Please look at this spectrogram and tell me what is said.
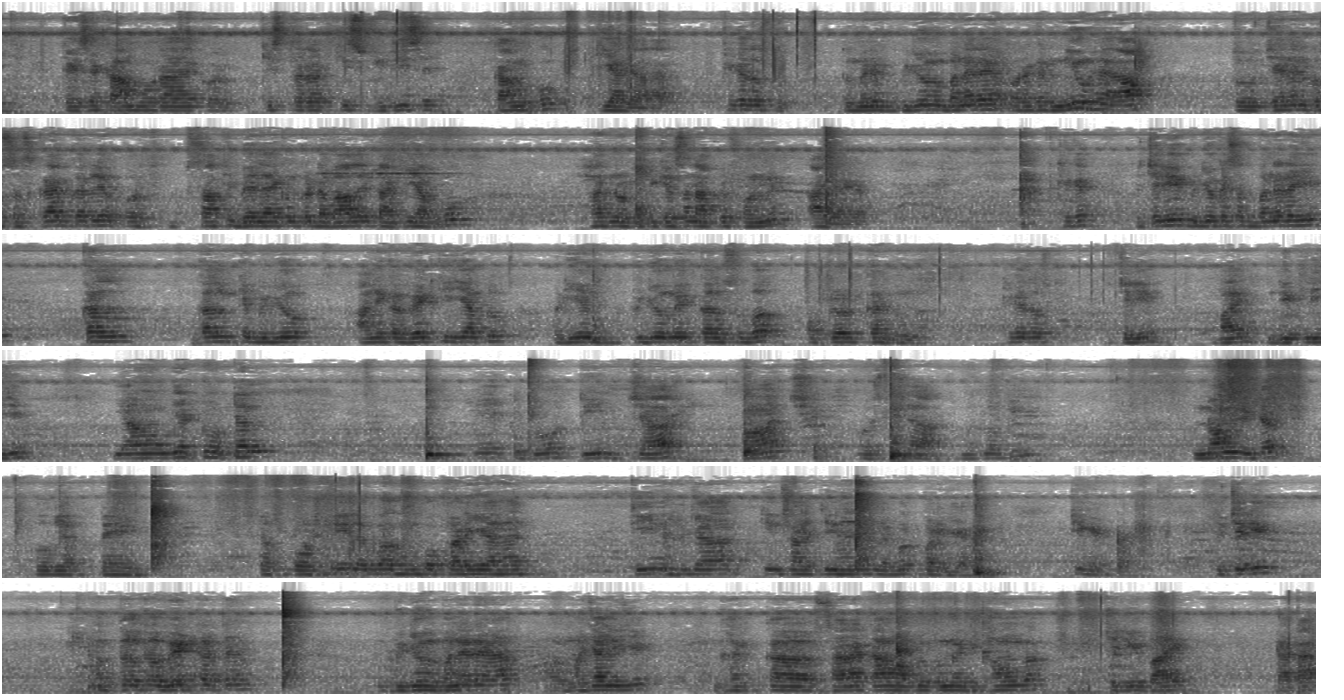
कैसे काम हो रहा है और किस तरह, किस विधि से काम को किया जा रहा है। ठीक है दोस्तों? तो मेरे वीडियो में बने रहें और अगर न्यू है आप तो चैनल को सब्सक्राइब कर ले और साथ ही बेल आइकन को दबा लें ताकि आपको हर नोटिफिकेशन आपके फ़ोन में आ जाएगा। ठीक है? तो चलिए वीडियो के साथ बने रहिए। कल कल के वीडियो आने का वेट कीजिए आप लोग और ये वीडियो मैं कल सुबह अपलोड कर दूँगा। ठीक है दोस्तों? तो चलिए बाय देख लीजिए। यहाँ हो गया टोटल एक, दो, तीन, चार। पाँच और चार मतलब कि नौ लीटर हो गया पेंट। इसका कॉस्टली लगभग हमको पड़ गया है तीन हज़ार, तीन, साढ़े तीन हज़ार लगभग पड़ गया है। ठीक है? तो चलिए, अब कल का वेट करते हैं। वीडियो में बने रहें आप और मज़ा लीजिए। घर का सारा काम आप लोग को मैं दिखाऊँगा। चलिए बाय टाटा।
